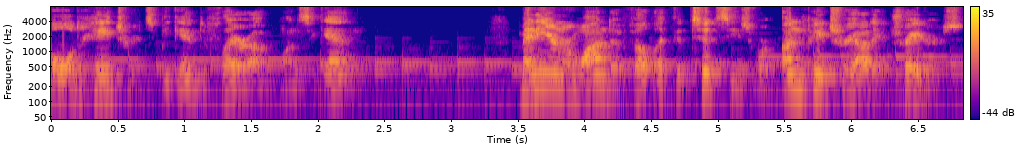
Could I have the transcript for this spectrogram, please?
old hatreds began to flare up once again. Many in Rwanda felt like the Tutsis were unpatriotic traitors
